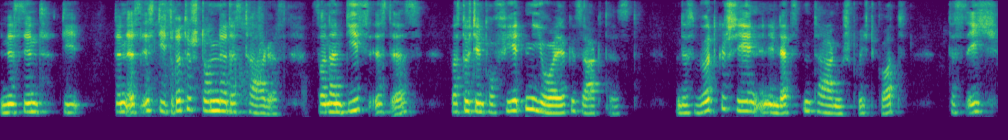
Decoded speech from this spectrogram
denn es, sind die, denn es ist die dritte Stunde des Tages, sondern dies ist es, was durch den Propheten Joel gesagt ist. Und es wird geschehen in den letzten Tagen, spricht Gott, dass ich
